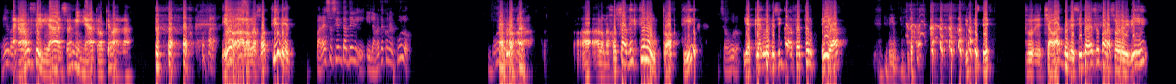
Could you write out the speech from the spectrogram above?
A mí me parece. Bueno, es un filial, son niñatos, ¿qué pues para, Tío, para a lo mejor tiene. Para eso siéntate y, la metes con el culo. No, pero a, a- a lo mejor Sadik tiene un top, tío. Seguro. Y es que él necesita hacer tonterías. Yo qué sé. Pues, El chaval necesita eso para sobrevivir.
